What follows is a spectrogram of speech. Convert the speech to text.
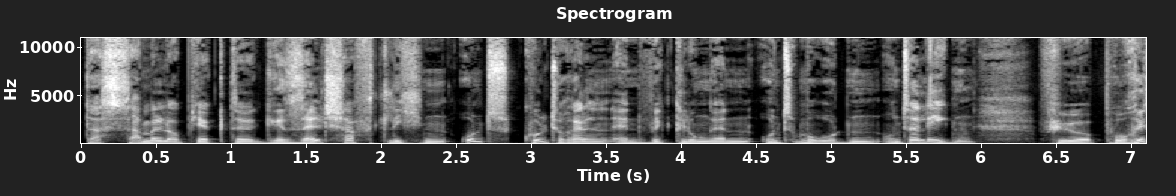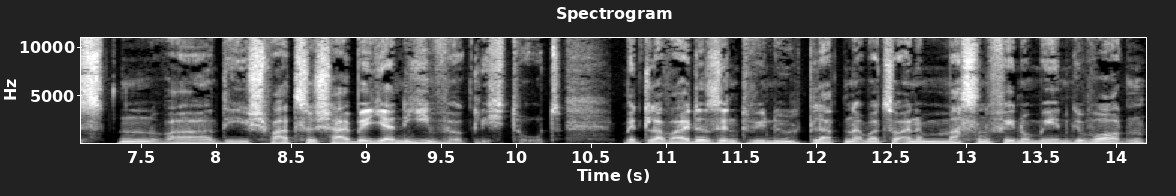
dass Sammelobjekte gesellschaftlichen und kulturellen Entwicklungen und Moden unterliegen. Für Puristen war die schwarze Scheibe ja nie wirklich tot. Mittlerweile sind Vinylplatten aber zu einem Massenphänomen geworden.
